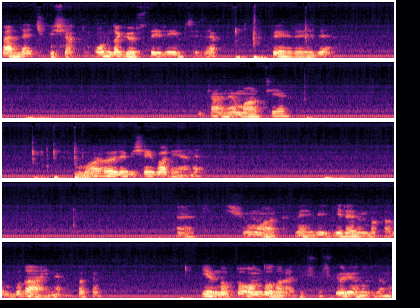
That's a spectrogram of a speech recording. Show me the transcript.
ben de çıkış yaptım. Onu da göstereyim size. BR'de bir tane Martı'ya. Öyle bir şey var yani. Evet. Şu mu artık ne? Bir girelim bakalım. Bu da aynı. Bakın. 1.10 dolara düşmüş. Görüyorsunuz değil mi?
